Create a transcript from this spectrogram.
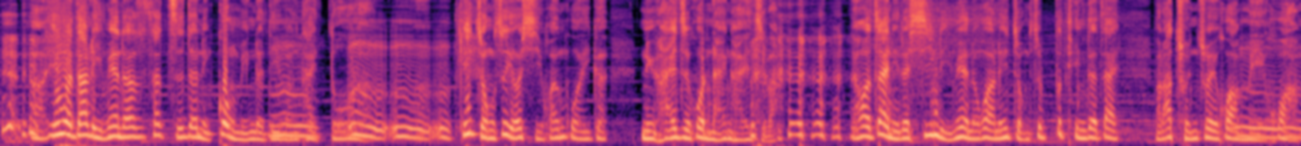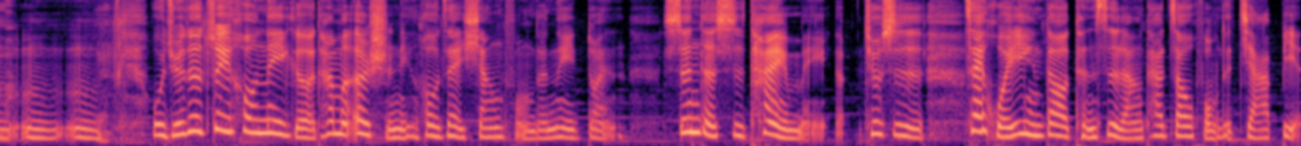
啊，因为它里面的它值得你共鸣的地方太多了。嗯嗯嗯，你总是有喜欢过一个女孩子或男孩子吧？然后在你的心里面的话，你总是不停的在把它纯粹化、美化嘛。嗯嗯，嗯，我觉得最后那个他们二十年后再相逢的那一段，真的是太美了。就是在回应到藤四郎他遭逢的家变、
